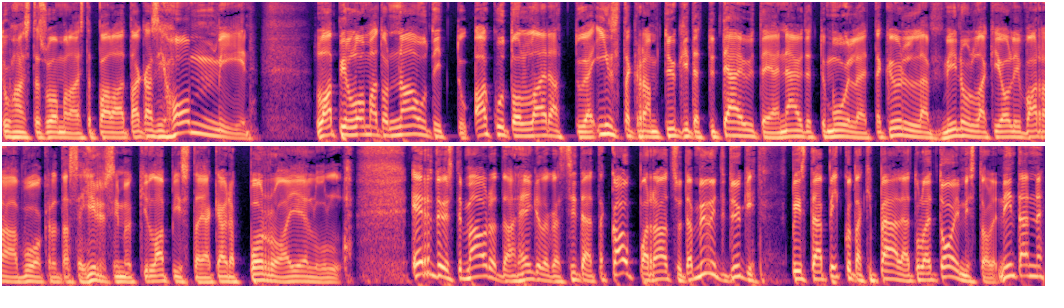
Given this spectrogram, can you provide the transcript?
tuhansista suomalaista palaa takaisin hommiin. Lapin lomat on nautittu, akut on ladattu ja Instagram tykitetty täyteen ja näytetty muille, että kyllä, minullakin oli varaa vuokrata se hirsimökki Lapista ja käydä poroa jelulla. Erityisesti mä odotan henkilökohtaisesti sitä, että kaupparatsut ja myyntitykit pistää pikkutakki päälle ja tulee toimistolle. Niin tänne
